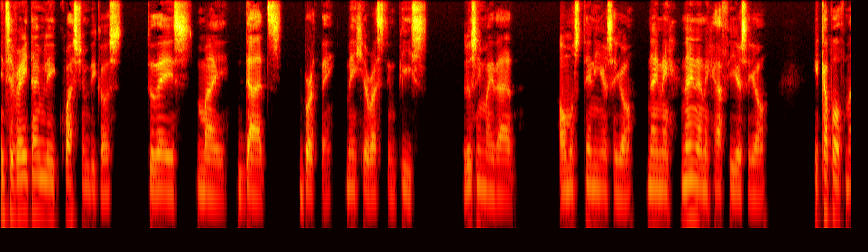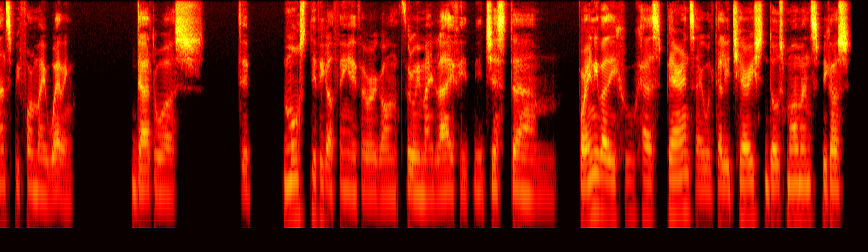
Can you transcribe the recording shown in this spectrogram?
it's a very timely question because today is my dad's birthday. May he rest in peace. Losing my dad almost ten years ago, nine nine and a half years ago, a couple of months before my wedding. That was the most difficult thing I've ever gone through in my life. It, it just um, for anybody who has parents, I will tell you cherish those moments because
